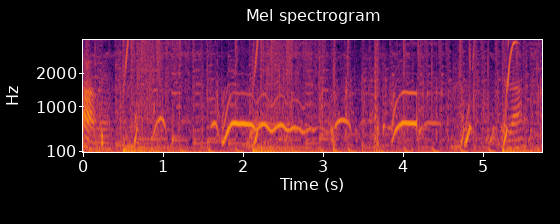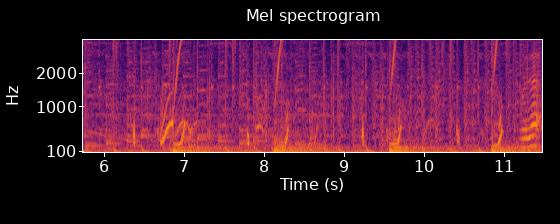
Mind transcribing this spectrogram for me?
Παιδιά, Ένα χαρά. χαρά πάμε. Βέβαια,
